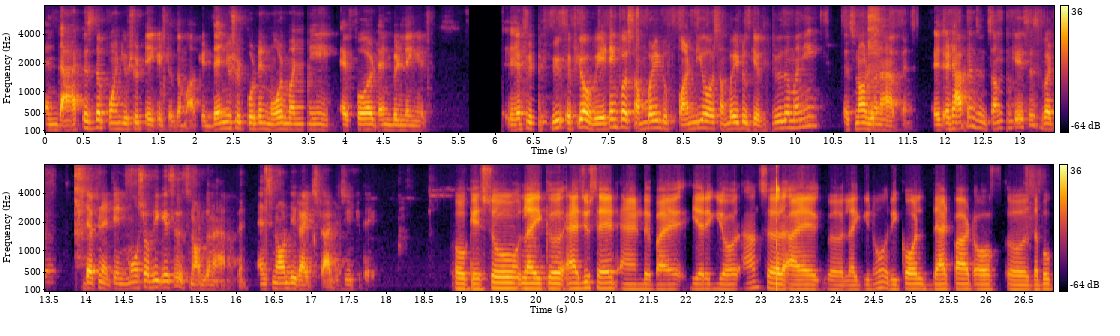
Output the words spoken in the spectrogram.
and that is the point you should take it to the market. Then you should put in more money effort and building it. If, if you if you're waiting for somebody to fund you or somebody to give you the money it's not going to happen. It, it happens in some cases but definitely in most of the cases it's not going to happen. And it's not the right strategy to take Okay, so like uh, as you said, and by hearing your answer, I uh, like you know recall that part of uh, the book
